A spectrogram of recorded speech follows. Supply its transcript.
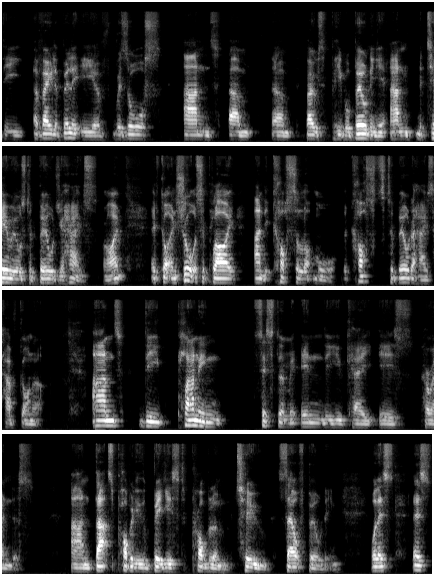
the availability of resource and um, um, both people building it and materials to build your house, right? They've got in shorter supply and it costs a lot more. The costs to build a house have gone up. And the planning system in the UK is horrendous. And that's probably the biggest problem to self building. Well, there's, there's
